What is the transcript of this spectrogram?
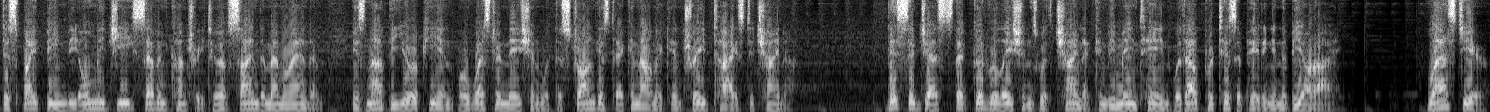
despite being the only G7 country to have signed the memorandum, is not the European or Western nation with the strongest economic and trade ties to China. This suggests that good relations with China can be maintained without participating in the BRI. Last year,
